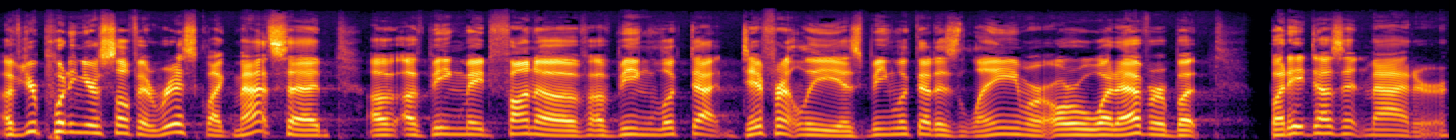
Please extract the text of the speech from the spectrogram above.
of you're putting yourself at risk, like Matt said, of, of being made fun of, of being looked at differently, as being looked at as lame or, or whatever. But, but it doesn't matter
